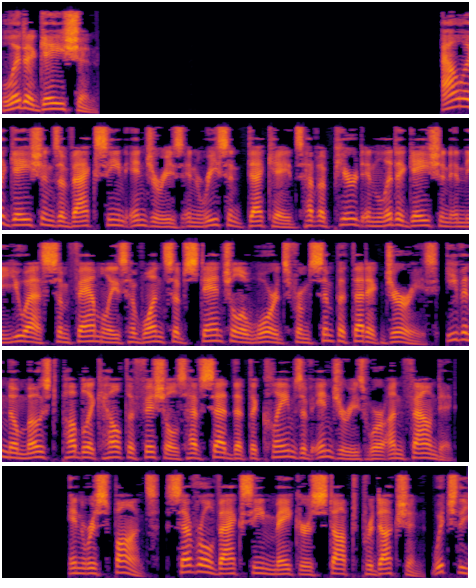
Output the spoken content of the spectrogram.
Litigation Allegations of vaccine injuries in recent decades have appeared in litigation in the U.S. Some families have won substantial awards from sympathetic juries, even though most public health officials have said that the claims of injuries were unfounded. In response, several vaccine makers stopped production, which the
